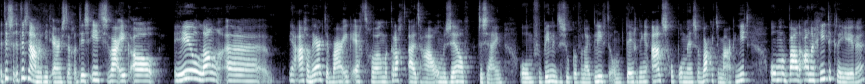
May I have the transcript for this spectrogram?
Het is, het is namelijk niet ernstig. Het is iets waar ik al heel lang uh, ja, aan gewerkt heb. Waar ik echt gewoon mijn kracht uithaal om mezelf te zijn. Om verbinding te zoeken vanuit liefde. Om tegen dingen aan te schoppen, om mensen wakker te maken. Niet om een bepaalde energie te creëren.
